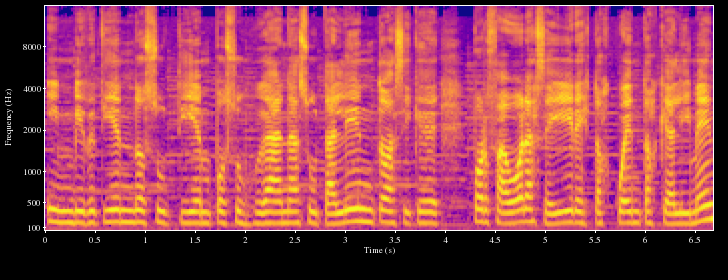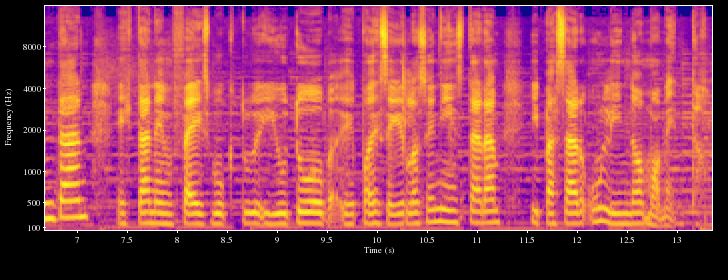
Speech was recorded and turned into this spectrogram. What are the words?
invirtiendo su tiempo, sus ganas, su talento. Así que por favor a seguir estos cuentos que alimentan. Están en Facebook, YouTube, eh, puedes seguirlos en Instagram y pasar un lindo momento.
